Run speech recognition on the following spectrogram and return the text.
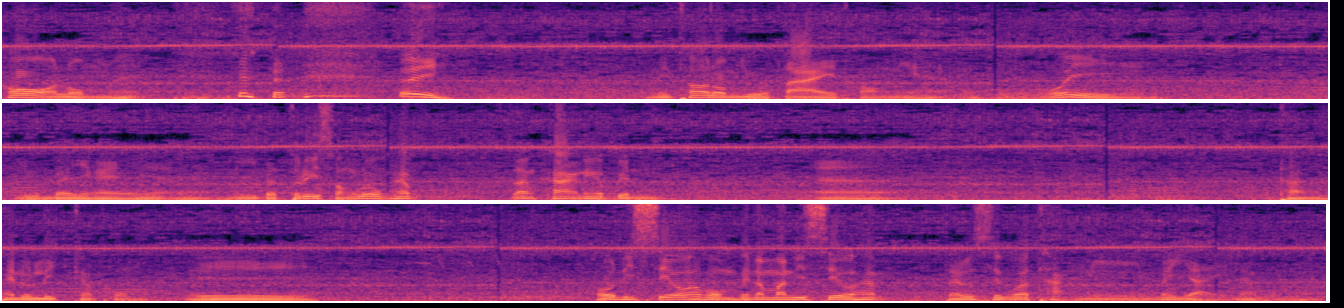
ท่อลมฮะเฮ้ยมีท่อลมอยู่ใต้ท้องนี่ฮะโอ้โหลืมได้ยังไงวะเนี่ยมีแบตเตอรี่สองลูกครับ ด้านข้างนี่ก็เป็น อ่าถังไฮดรอลิกครับผมนี่โอ้ดีเซลครับผมเป็นน้ำมันดีเซลครับ แต่รู้สึกว่าถังนี่ไม่ใหญ่นะผมนะ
